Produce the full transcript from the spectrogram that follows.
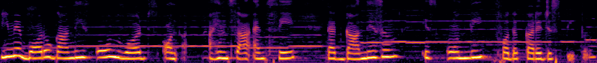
We may borrow Gandhi's own words on ahimsa and say that Gandhism is only for the courageous people.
